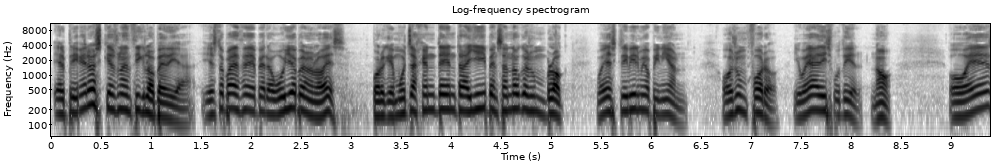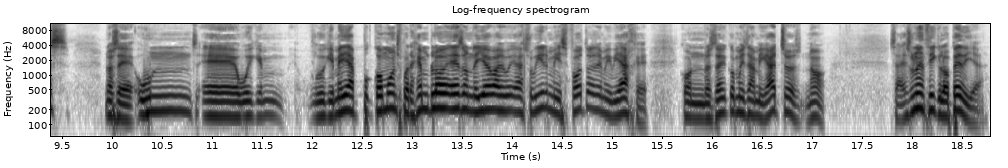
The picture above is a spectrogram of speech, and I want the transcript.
El primero es que es una enciclopedia. Y esto parece de perogullo, pero no lo es. Porque mucha gente entra allí pensando que es un blog. Voy a escribir mi opinión. O es un foro y voy a discutir. No. O es, no sé, un eh, Wikimedia Commons, por ejemplo, es donde yo voy a subir mis fotos de mi viaje. Cuando estoy con mis amigachos, no. O sea, es una enciclopedia.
